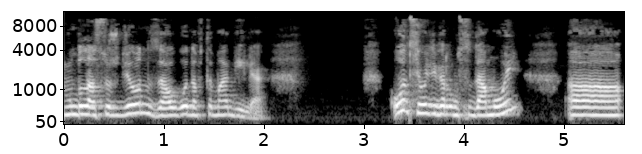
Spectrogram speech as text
он был осужден за угон автомобиля. Он сегодня вернулся домой. А,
